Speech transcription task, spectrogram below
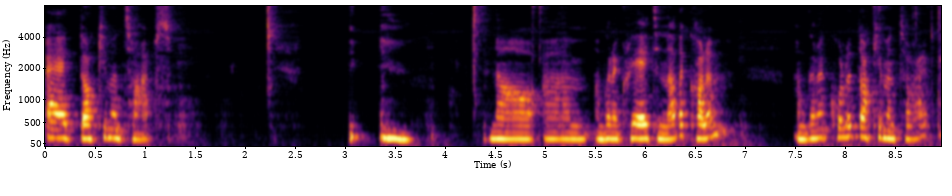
add document types. now um, I'm going to create another column. I'm going to call it document type.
